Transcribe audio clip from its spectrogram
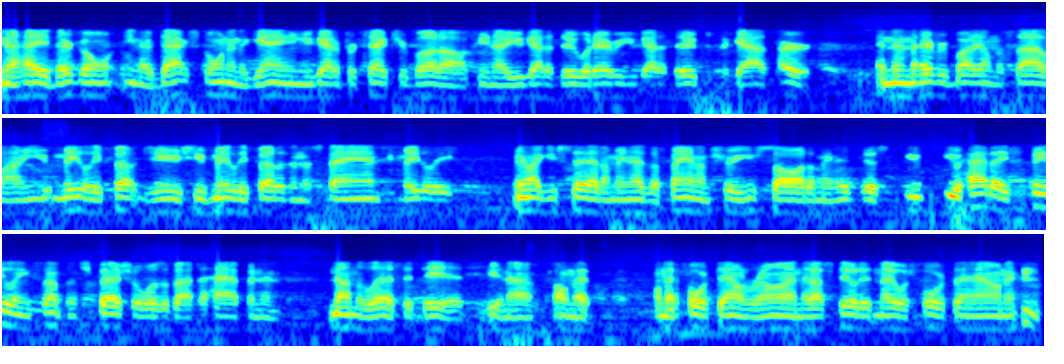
you know, hey, they're going, you know, Dak's going in the game. You got to protect your butt off. You know, you got to do whatever you got to do because the guy's hurt. And then everybody on the sideline, you immediately felt juice. You immediately felt it in the stands. You immediately I mean, like you said, I mean, as a fan, I'm sure you saw it. I mean, it just you you had a feeling something special was about to happen, and nonetheless, it did. You know, on that on that fourth down run that I still didn't know was fourth down, and and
